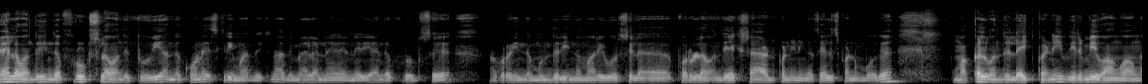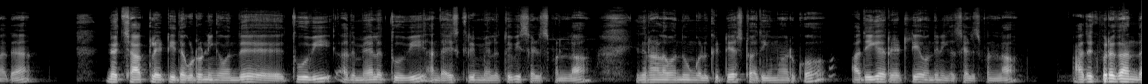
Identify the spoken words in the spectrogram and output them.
மேலே வந்து இந்த ஃப்ரூட்ஸ்லாம் வந்து தூவி அந்த கோன் ஐஸ்கிரீமாக இருந்துச்சுன்னா அது மேலே நெ நிறையா இந்த ஃப்ரூட்ஸு அப்புறம் இந்த முந்திரி இந்த மாதிரி ஒரு சில பொருளை வந்து எக்ஸ்ட்ரா ஆட் பண்ணி நீங்கள் சேல்ஸ் பண்ணும்போது மக்கள் வந்து லைக் பண்ணி விரும்பி வாங்குவாங்க அதை. இந்த சாக்லேட் இதை கூட நீங்கள் வந்து தூவி அது மேலே தூவி அந்த ஐஸ்கிரீம் மேலே தூவி சேல்ஸ் பண்ணலாம். இதனால் வந்து உங்களுக்கு டேஸ்ட்டும் அதிகமாக இருக்கும் அதிக ரேட்லேயே வந்து நீங்கள் சேல்ஸ் பண்ணலாம். அதுக்கு பிறகு அந்த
